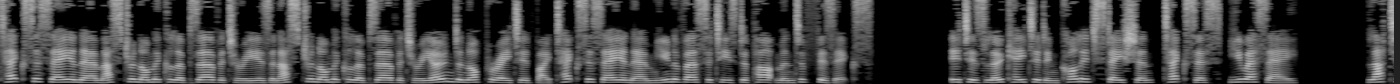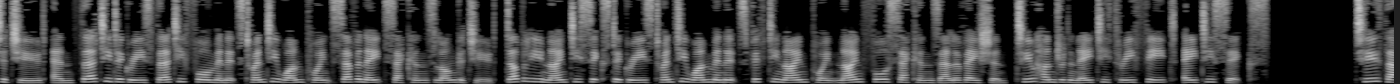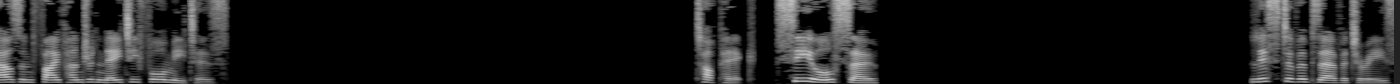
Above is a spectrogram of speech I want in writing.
Texas A&M Astronomical Observatory is an astronomical observatory owned and operated by Texas A&M University's Department of Physics. It is located in College Station, Texas, USA. Latitude N 30 degrees 34 minutes 21.78 seconds longitude W 96 degrees 21 minutes 59.94 seconds elevation 283 feet 86 2584 meters. Topic. See also. List of observatories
